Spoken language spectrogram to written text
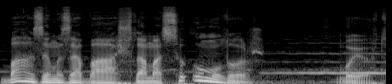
bazımıza bağışlaması umulur buyurdu.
